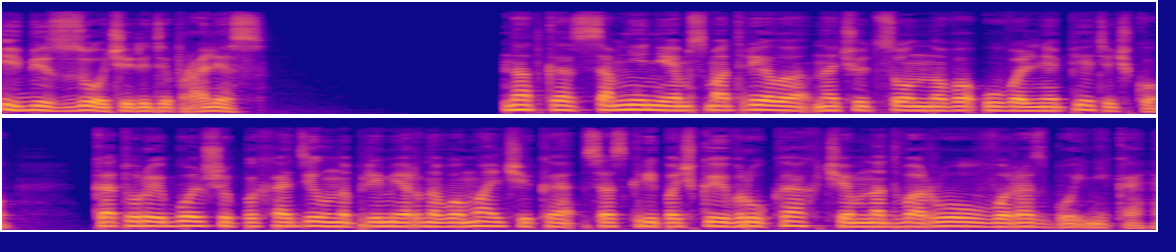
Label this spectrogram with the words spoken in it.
и без очереди пролез. Надка с сомнением смотрела на чуть сонного увольня Петечку, который больше походил на примерного мальчика со скрипочкой в руках, чем на дворового разбойника.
